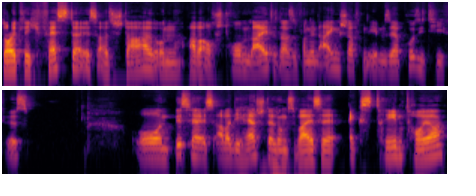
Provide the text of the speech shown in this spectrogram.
deutlich fester ist als Stahl und aber auch Strom leitet, also von den Eigenschaften eben sehr positiv ist. Und bisher ist aber die Herstellungsweise extrem teuer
